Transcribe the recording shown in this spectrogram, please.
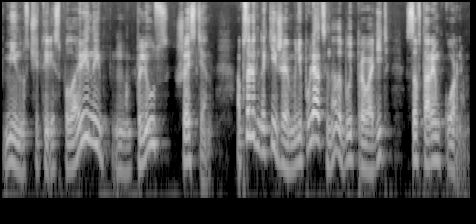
минус 4,5 плюс 6n. Абсолютно такие же манипуляции надо будет проводить со вторым корнем.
